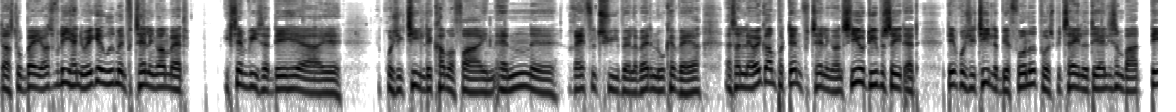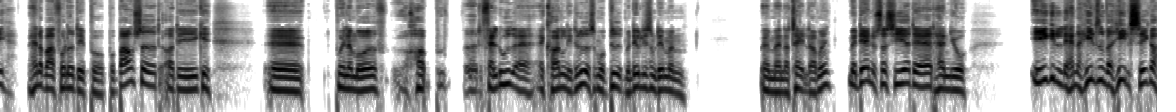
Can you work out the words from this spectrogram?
der stod bag. Også fordi han jo ikke er ude med en fortælling om, at eksempelvis at det her øh, projektil, det kommer fra en anden øh, riffeltype, eller hvad det nu kan være. Altså han laver ikke om på den fortælling, og han siger jo dybest set, at det projektil, der bliver fundet på hospitalet, det er ligesom bare det. Han har bare fundet det på, på bagsædet, og det er ikke øh, på en eller anden måde hop, hvad det, faldt ud af, af Connolly. Det lyder så morbidt, men det er jo ligesom det, man, man, man har talt om. Ikke? Men det han jo så siger, det er, at han jo ikke, han har hele tiden været helt sikker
